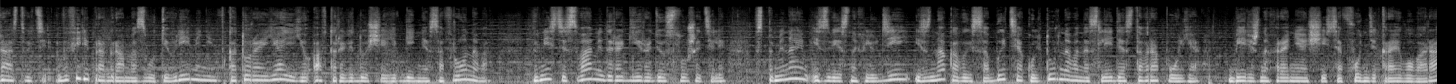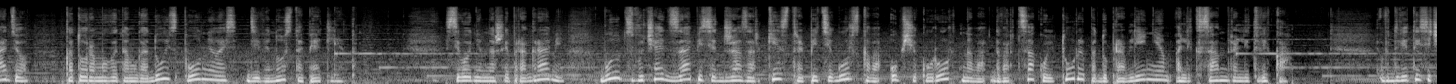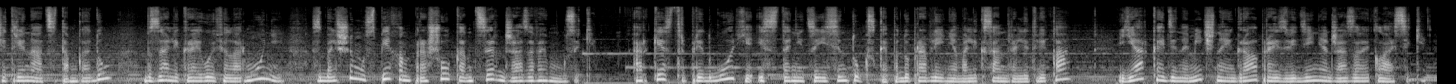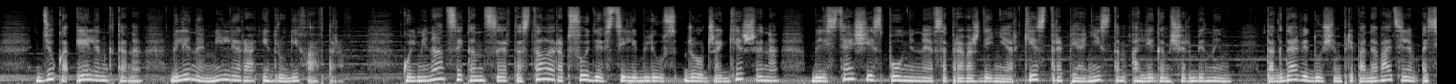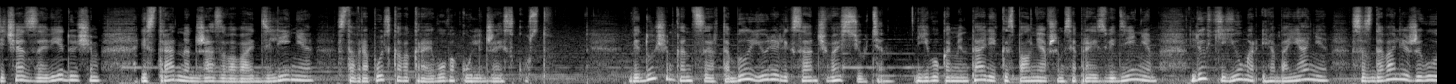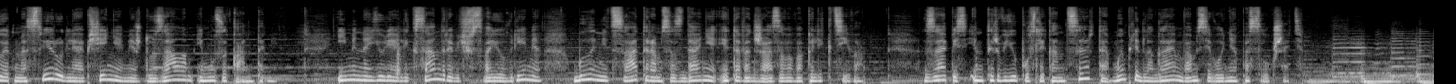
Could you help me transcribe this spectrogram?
Здравствуйте! В эфире программа «Звуки времени», в которой я, ее автор и ведущая Евгения Сафронова, вместе с вами, дорогие радиослушатели, вспоминаем известных людей и знаковые события культурного наследия Ставрополья, бережно хранящиеся в фонде Краевого радио, которому в этом году исполнилось 95 лет. Сегодня в нашей программе будут звучать записи джаз-оркестра Пятигорского общекурортного дворца культуры под управлением Александра Литвика – в 2013 году в зале Краевой филармонии с большим успехом прошел концерт джазовой музыки. Оркестр «Предгорье» из станицы Ессентукской под управлением Александра Литвика ярко и динамично играл произведения джазовой классики Дюка Эллингтона, Глена Миллера и других авторов. Кульминацией концерта стала рапсодия в стиле блюз Джорджа Гешвина, блестяще исполненная в сопровождении оркестра пианистом Олегом Щербиным, тогда ведущим преподавателем, а сейчас заведующим эстрадно-джазового отделения Ставропольского краевого колледжа искусств. Ведущим концерта был Юрий Александрович Васютин. Его комментарии к исполнявшимся произведениям, легкий юмор и обаяние создавали живую атмосферу для общения между залом и музыкантами – Именно Юрий Александрович в свое время был инициатором создания этого джазового коллектива. Запись интервью после концерта мы предлагаем вам сегодня послушать.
